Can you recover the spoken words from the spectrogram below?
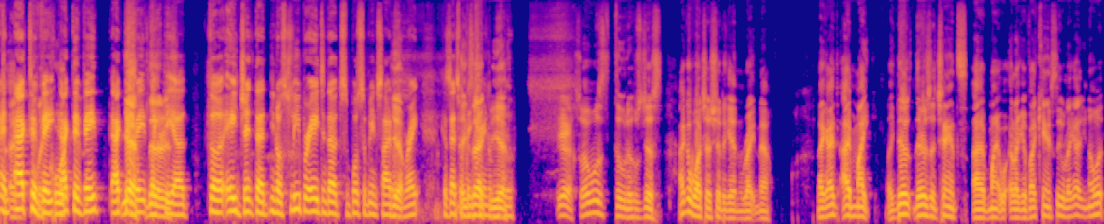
and like, activate, court- activate, activate there like the uh, the agent that you know sleeper agent that's supposed to be inside Yeah. of him, right? Because that's what they train him yeah. to do. Yeah, so it was dude, it was just I could watch that shit again right now. Like I I might. Like there's there's a chance I might like if I can't sleep like "Ah, you know what?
